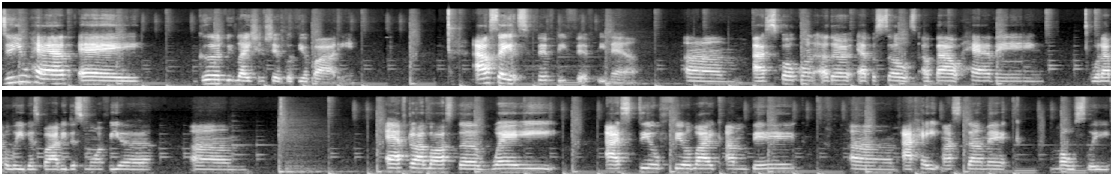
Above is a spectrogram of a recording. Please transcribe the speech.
Do you have a good relationship with your body? I'll say it's 50 50 now. Um, I spoke on other episodes about having what I believe is body dysmorphia. Um, after I lost the weight, I still feel like I'm big. Um, I hate my stomach mostly.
